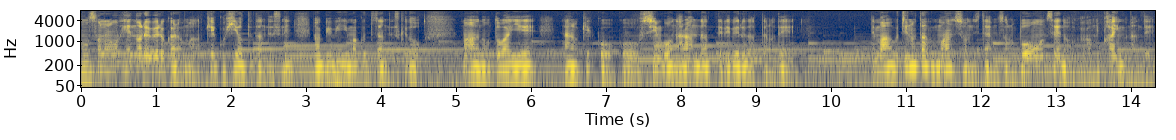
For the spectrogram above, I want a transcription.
もうその辺のレベルからまあ結構ひよってたんですね、まあ、ビビりまくってたんですけどまああのとはいえあの結構こう辛抱ならんなってレベルだったのででまあうちの多分マンション自体もその防音性能とかがもう皆無なんで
